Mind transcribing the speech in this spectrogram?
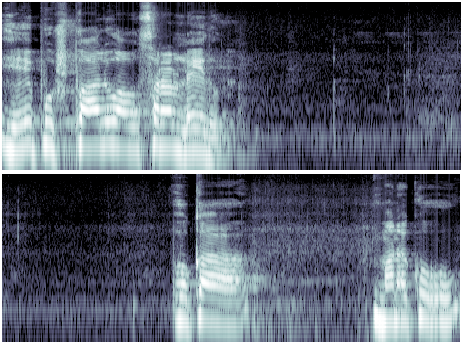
ఏ పుష్పాలు అవసరం లేదు. ఒక మనకు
